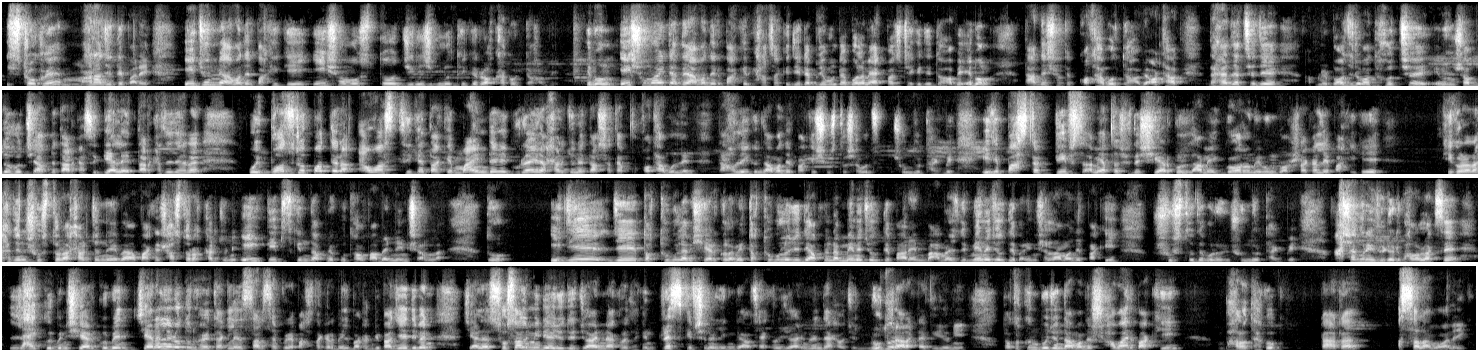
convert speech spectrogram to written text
স্ট্রোক হয়ে মারা যেতে পারে। এই জন্য আমাদের পাখিকে এই সমস্ত জিনিসগুলো থেকে রক্ষা করতে হবে এবং এই সময়টাতে আমাদের পাখির খাঁচাকে যেটা যেমনটা বললাম, এক পাশ ঢেকে দিতে হবে এবং তাদের সাথে কথা বলতে হবে। অর্থাৎ দেখা যাচ্ছে যে আপনার বজ্রপাত হচ্ছে এবং শব্দ হচ্ছে, আপনি তার কাছে গেলেন। তার কাছে যারা ওই বজ্রপাতের আওয়াজ থেকে তাকে মাইন্ডটাকে ঘুরাই রাখার জন্য তার সাথে আপনি কথা বললেন, তাহলেই কিন্তু আমাদের পাখি সুস্থ সবল, সুন্দর থাকবে। এই যে পাঁচটা টিপস আমি আপনার সাথে শেয়ার করলাম, এই গরম এবং বর্ষাকালে পাখিকে কি করে রাখার জন্য, সুস্থ রাখার জন্য বা পাখির স্বাস্থ্য রক্ষার জন্য, এই টিপস কিন্তু আপনি কোথাও পাবেন না ইনশাল্লাহ তো এই যে যে তথ্যগুলো আমি শেয়ার করলাম, এই তথ্যগুলো যদি আপনারা মেনে চলতে পারেন বা আমরা যদি মেনে চলতে পারি, ইনশাল্লাহ আমাদের পাখি সুস্থতে বলুন, সুন্দর থাকবে। আশা করি ভিডিওটি ভালো লাগছে। লাইক করবেন শেয়ার করবেন। চ্যানেলে নতুন হয়ে থাকলে সাবস্ক্রাইব করে পাশে থাকার বেল বাটনটি বাজিয়ে দিবেন। চ্যানেল সোশ্যাল মিডিয়ায় যদি জয়েন না করে থাকেন ডেসক্রিপশনে লিঙ্ক দেওয়া আছে, এখনই জয়েন করেন। দেখা হচ্ছে নতুন আর একটা ভিডিও নিয়ে। ততক্ষণ পর্যন্ত আমাদের সবার পাখি ভালো থাকুক। টাটা, আসসালামু আলাইকুম।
